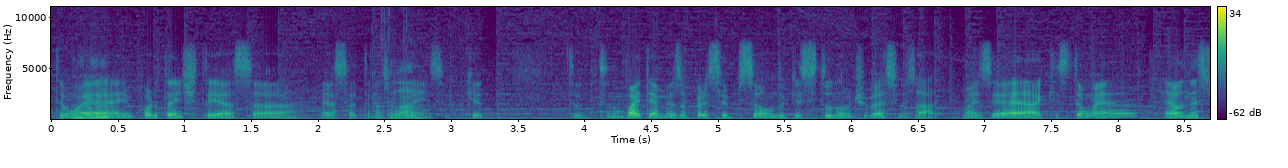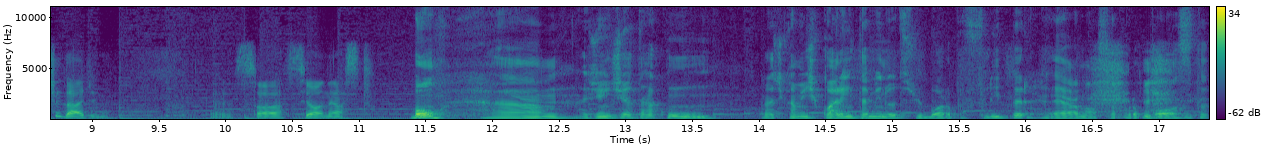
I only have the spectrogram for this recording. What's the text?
Então Uhum. é, é importante ter essa, essa transparência, porque tu, tu não vai ter a mesma percepção do que se tu não tivesse usado. Mas é a questão é, é a honestidade, né? É só ser honesto. Bom, a gente já tá com praticamente 40 minutos de bora pro Flipper, é a nossa proposta.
